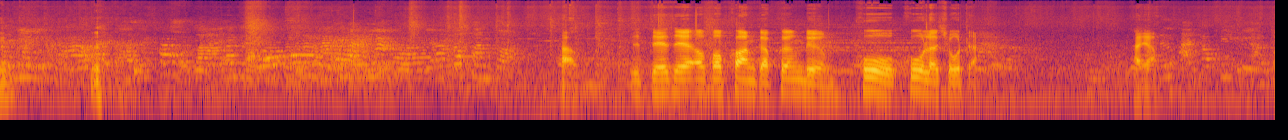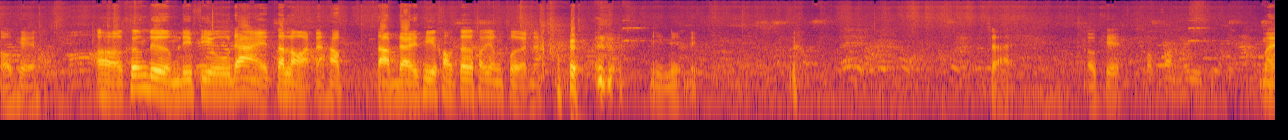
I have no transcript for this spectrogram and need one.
อืมครับเจ๊เจ๊เอาป๊อปคอร์นกับเครื่องดื่ม คู่คู่ละชุดอะถ่ายยังโอเคเอ่อเครื่องดื่มรีฟิลได้ตลอดนะครับตราบใดที่เคาน์เตอร์เขายังเปิดนะ นี่นี่นี่ใช่โอเคป๊อปคอร์นไม่ดีสิวไม่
